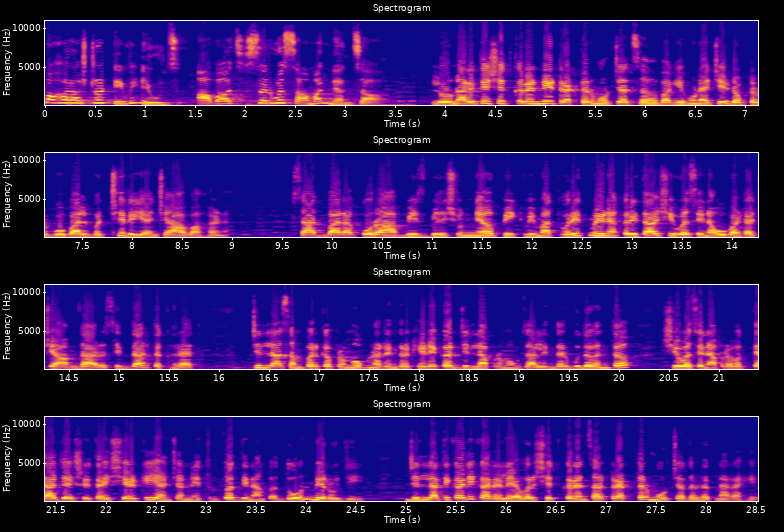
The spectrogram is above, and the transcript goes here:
महाराष्ट्र टीव्ही न्यूज आवाज सर्वसामान्यांचा. लोणार येथे शेतकऱ्यांनी ट्रॅक्टर मोर्चात सहभागी होण्याचे डॉक्टर गोपाल बच्छिरे यांचे आवाहन. सातबारा कोरा वीज बिल शून्य पीक विमा त्वरित मिळण्याकरिता शिवसेना उभाटाचे आमदार सिद्धार्थ खरात. जिल्हा संपर्क प्रमुख नरेंद्र खेडेकर जिल्हा प्रमुख जालिंदर बुधवंत शिवसेना प्रवक्त्या जयश्रीताई शेळके यांच्या नेतृत्वात दिनांक दोन मे रोजी जिल्हाधिकारी कार्यालयावर शेतकऱ्यांचा ट्रॅक्टर मोर्चा धडकणार आहे.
